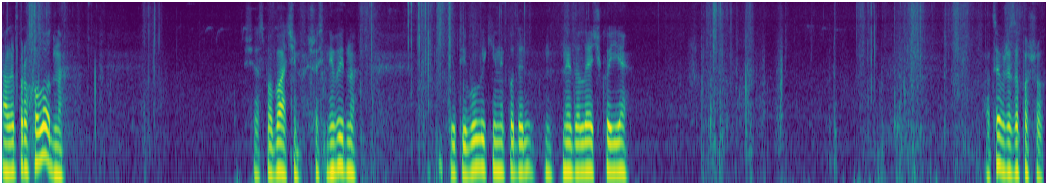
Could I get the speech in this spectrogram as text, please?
але прохолодно. Зараз побачимо, щось не видно. Тут і вулики неподаль... недалечко є. Оце вже запашок.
